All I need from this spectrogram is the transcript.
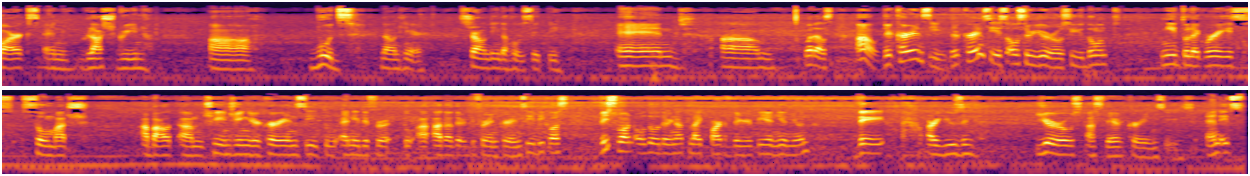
parks and lush green uh, woods down here surrounding the whole city. And um, what else? Oh, their currency. Their currency is also euro, so you don't need to like worry so much about um, changing your currency to any different to uh, other different currency because this one, although they're not like part of the European Union, they are using euros as their currencies and it's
